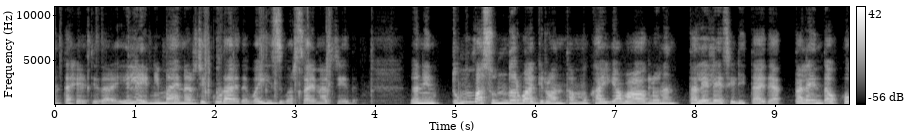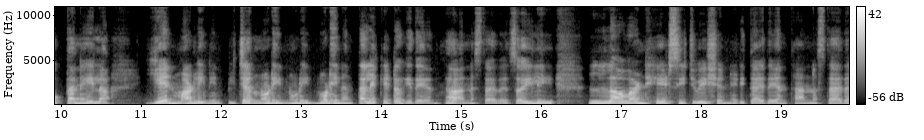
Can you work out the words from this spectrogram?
ಅಂತ ಹೇಳ್ತಿದ್ದಾರೆ. ಇಲ್ಲಿ ನಿಮ್ಮ ಎನರ್ಜಿ ಕೂಡ ಇದೆ ವೈಸ್ ವರ್ಷ ಎನರ್ಜಿ ಇದೆ. ನೀನು ತುಂಬ ಸುಂದರವಾಗಿರುವಂಥ ಮುಖ ಯಾವಾಗಲೂ ನನ್ನ ತಲೆಯಲ್ಲೇ ಸಿಡಿತಾ ಇದೆ. ಆ ತಲೆಯಿಂದ ಹೋಗ್ತಾನೇ ಇಲ್ಲ. ಏನು ಮಾಡಲಿ ನಿನ್ನ ಪಿಕ್ಚರ್ ನೋಡಿ ನೋಡಿ ನೋಡಿ ನನ್ನ ತಲೆ ಕೆಟ್ಟೋಗಿದೆ ಅಂತ ಅನ್ನಿಸ್ತಾ ಇದೆ. ಸೊ ಇಲ್ಲಿ ಲವ್ ಆ್ಯಂಡ್ ಹೇಟ್ ಸಿಚುವೇಶನ್ ನಡೀತಾ ಇದೆ ಅಂತ ಅನ್ನಿಸ್ತಾ ಇದೆ.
